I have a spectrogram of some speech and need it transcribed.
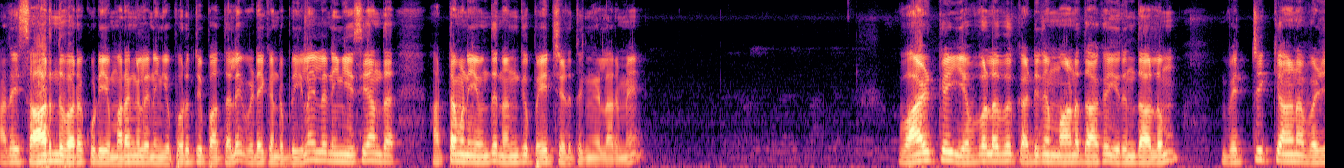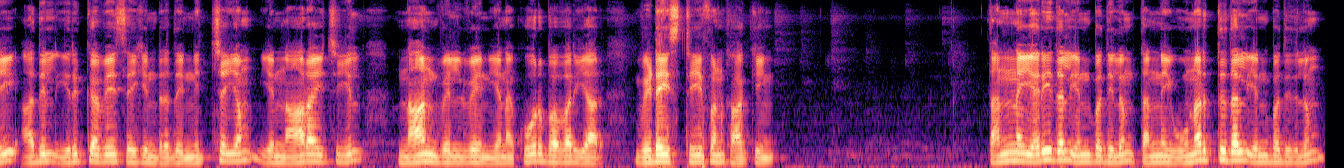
அதை சார்ந்து வரக்கூடிய மரங்களை நீங்கள் பொருத்தி பார்த்தாலே விடை கண்டுபிடிக்கலாம். இல்லை நீங்கள் ஈஸியாக அந்த அட்டவணையை வந்து நன்கு பயிற்சி எடுத்துக்கங்க எல்லாருமே. வாழ்க்கை எவ்வளவு கடினமானதாக இருந்தாலும் வெற்றிக்கான வழி அதில் இருக்கவே செய்கின்றது. நிச்சயம் என் ஆராய்ச்சியில் நான் வெல்வேன் என கூறுபவர் யார்? விடை ஸ்டீஃபன் ஹாக்கிங். தன்னை அறிதல் என்பதிலும் தன்னை உணர்த்துதல் என்பதிலும்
